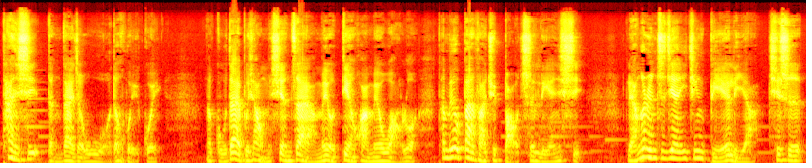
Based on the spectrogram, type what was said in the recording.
叹息，等待着我的回归。那古代不像我们现在啊，没有电话，没有网络，他没有办法去保持联系。两个人之间一经别离啊，其实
